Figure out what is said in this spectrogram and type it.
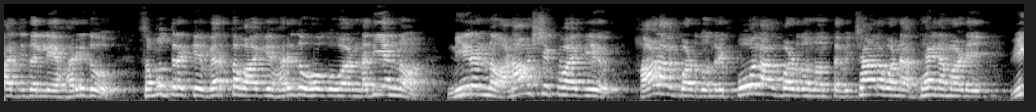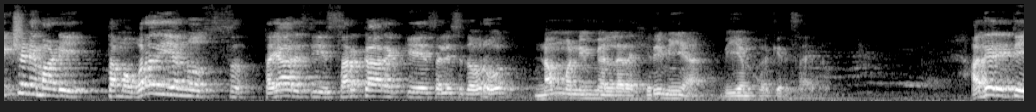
ರಾಜ್ಯದಲ್ಲಿ ಹರಿದು ಸಮುದ್ರಕ್ಕೆ ವ್ಯರ್ಥವಾಗಿ ಹರಿದು ಹೋಗುವ ನದಿಯನ್ನು, ನೀರನ್ನು ಅನಾವಶ್ಯಕವಾಗಿ ಹಾಳಾಗಬಾರ್ದು ಅಂದ್ರೆ ಪೋಲ್ ಆಗಬಾರ್ದು ಅನ್ನುವಂಥ ವಿಚಾರವನ್ನು ಅಧ್ಯಯನ ಮಾಡಿ, ವೀಕ್ಷಣೆ ಮಾಡಿ ತಮ್ಮ ವರದಿಯನ್ನು ತಯಾರಿಸಿ ಸರ್ಕಾರಕ್ಕೆ ಸಲ್ಲಿಸಿದವರು ನಮ್ಮ ನಿಮ್ಮೆಲ್ಲರ ಹಿರಿಮೆಯ ಬಿ ಎಂ ಹೊರಕೆರೆ ಸಾಹೇಬರು. ಅದೇ ರೀತಿ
